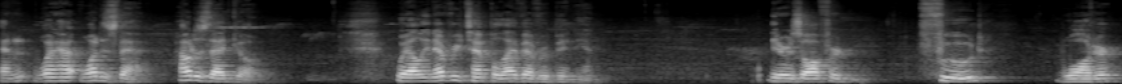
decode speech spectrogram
And what, ha- what is that? How does that go? Well, in every temple I've ever been in, there is offered food, water.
